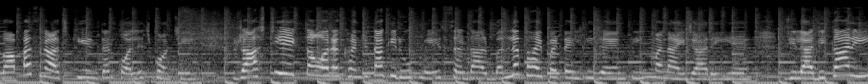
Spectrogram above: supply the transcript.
वापस राजकीय इंटर कॉलेज पहुँची। राष्ट्रीय एकता और अखंडता के रूप में सरदार वल्लभ भाई पटेल की जयंती मनाई जा रही है। जिलाधिकारी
